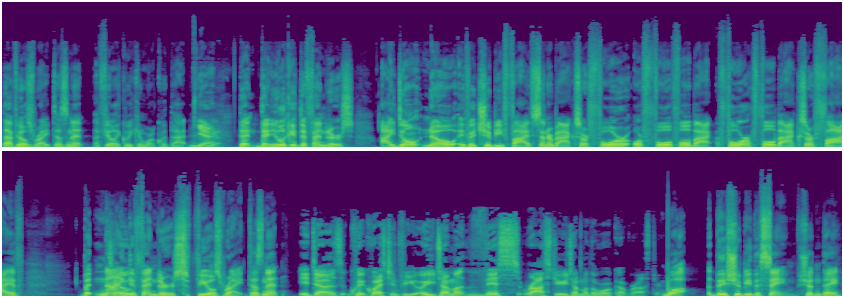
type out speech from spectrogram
That feels right, doesn't it? I feel like we can work with that. Yeah. yeah. Then then you look at defenders. I don't know if it should be five center backs or four or full fullback, four fullbacks or five. But nine Joe, defenders feels right, doesn't it? It does. Quick question for you: Are you talking about this roster? Or are you talking about the World Cup roster? Well, they should be the same, shouldn't they?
